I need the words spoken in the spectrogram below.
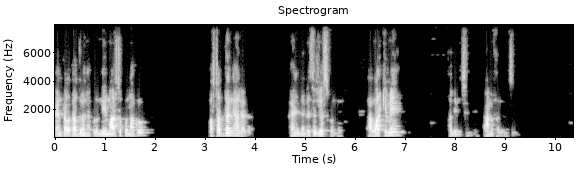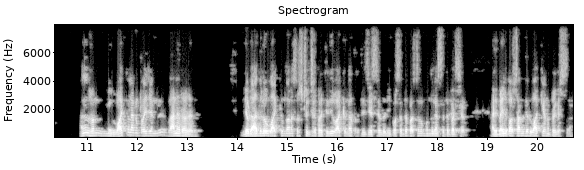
కానీ తర్వాత అర్థమైనప్పుడు నీ మాట చొప్పున నాకు ఫస్ట్ అర్థం కాలేదు. కానీ దాన్ని రిసీవ్ చేసుకుంది ఆ వాక్యమే ఫలించింది. ఆమె ఫలించింది. అదే చూడండి, మీరు వాక్యం లేకుండా ట్రై చేయండి. రానే రాదు అది దేవుడు ఆదిలో వాక్యం ద్వారా సృష్టించిన ప్రతిదీ వాక్యం ద్వారా ప్రతిదీ చేశాడు. నీకు సిద్ధపరచడం ముందుగా సిద్ధపరిచాడు. అది బయలుపరచడానికి దేవుడు వాక్యాన్ని ఉపయోగిస్తాను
